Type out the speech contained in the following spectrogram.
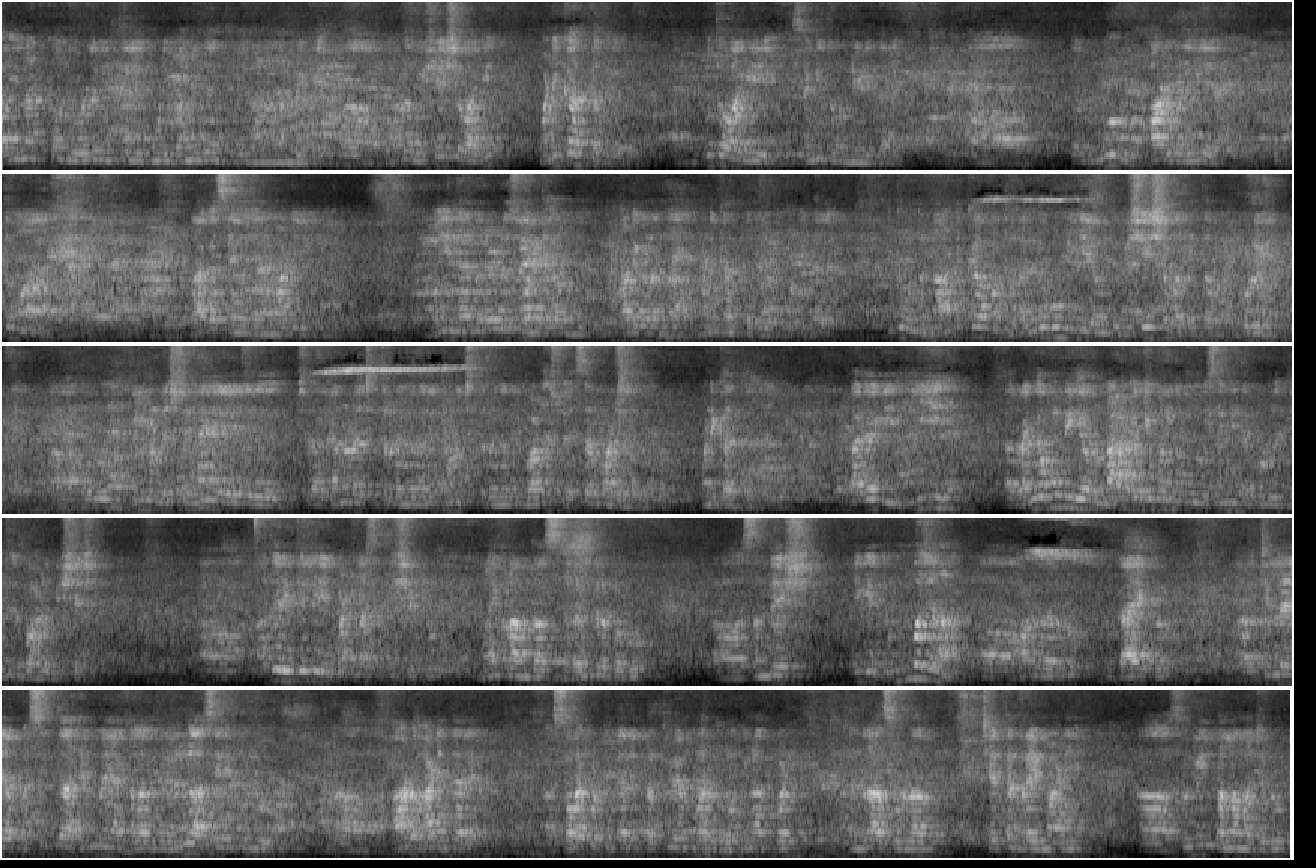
ಈ ನಾಟಕ ಒಂದು ಒಳ್ಳೆ ರೀತಿಯಲ್ಲಿ ಮೂಡಿ ಬಂದಿದೆ ಅಂತೇಳಿ ನನ್ನ ನಂಬಿಕೆ. ಬಹಳ ವಿಶೇಷವಾಗಿ ಮಣಿಕಾಂತ್ ಕದ್ರಿಯವರು ಅದ್ಭುತವಾಗಿ ಸಂಗೀತವನ್ನು ನೀಡಿದ್ದಾರೆ. ಮೂರು ಹಾಡುಗಳಿಗೆ ಉತ್ತಮ ರಾಗ ಸಂಯೋಜನೆ ಮಾಡಿ ಮೈ ನೆರವೇರಿಸುವಂತಹ ಒಂದು ಹಾಡುಗಳನ್ನು ಮಣಿಕಾಂತ್ ಕದ್ರಿಯವರು ಕೊಟ್ಟಿದ್ದಾರೆ ಇದು ಒಂದು ನಾಟಕ ಮತ್ತು ರಂಗಭೂಮಿಗೆ ಒಂದು ವಿಶೇಷವಾದಂಥ ಒಂದು ಕೊಡುಗೆ. ಅವರು ಫಿಲ್ಮ್ ಇಂಡಸ್ಟ್ರಿಯಲ್ಲಿ ಕನ್ನಡ ಚಿತ್ರರಂಗದಲ್ಲಿ, ತುಳು ಚಿತ್ರರಂಗದಲ್ಲಿ ಬಹಳಷ್ಟು ಹೆಸರು ಮಾಡಿದವರು ಮಣಿಕಾಂತ್ ಹಾಗಾಗಿ ಈ ರಂಗಭೂಮಿಗೆ ಅವರು ನಾಟಕಕ್ಕೆ ಬಂದು ಸಂಗೀತ ಕೊಡುವಂಥದ್ದು ಬಹಳ ವಿಶೇಷ. ಅದೇ ರೀತಿಯಲ್ಲಿ ಪಟ್ಲ ಸತೀಶ್ ಶೆಟ್ಟು ಮೈಕ್ ರಾಮದಾಸ್, ರವೀಂದ್ರ ಪ್ರಭು ಸಂದೇಶ್, ಹೀಗೆ ತುಂಬ ಜನ ಹಾಡುಗಾರರು, ಗಾಯಕರು ಜಿಲ್ಲೆಯ ಪ್ರಸಿದ್ಧ ಹೆಮ್ಮೆಯ ಕಲಾವಿದರೆಲ್ಲ ಸೇರಿಕೊಂಡು ಹಾಡು ಹಾಡಿದ್ದಾರೆ. ಸ್ವರ ಕೊಟ್ಟಿದ್ದಾರೆ. ಅಂಬರ್ ಗೋಪಿನಾಥ್ ಭಟ್, ಚಂದ್ರ ಸುಳ್ಳಾಲ್ ಚೇತನ್ ರೈಮಾಣಿ ಸುನೀಲ್ ಪಲ್ಲಮಜರು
